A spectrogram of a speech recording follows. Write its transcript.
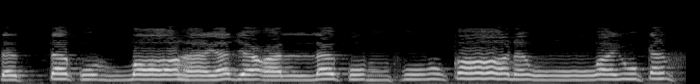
تتقوا الله يجعل لكم فرقانا ويكفر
